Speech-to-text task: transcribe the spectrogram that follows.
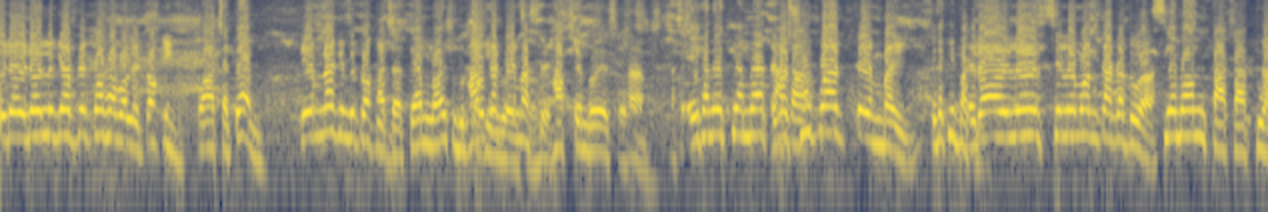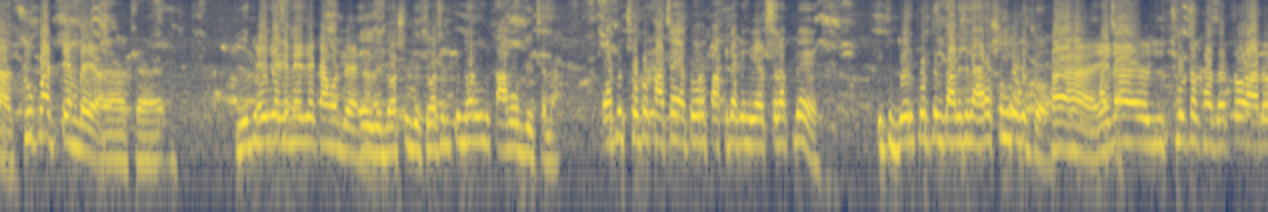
এটা এটা হলো কি আপনি কথা বলে টকিং ও আচ্ছা ট্যাম টেম না কিন্তু টকিং আচ্ছা ট্যাম নয় শুধু হালকা টেম আছে। হাফ ট্যাম রয়েছে। হ্যাঁ। আচ্ছা এখানে কি আমরা এটা সুপার টেম ভাই। এটা কি পাখি? এটা হলো সিলেমন কাকাতুয়া। সিলেমন কাকাতুয়া। সুপার টেম ভাইয়া। আচ্ছা। এই দেখেন এই যে কামড় দেয় এই না। যে দর্শক দেখতে পাচ্ছেন কিন্তু কামড় দিচ্ছে না এত ছোট খাঁচায় এত বড় পাখিটাকে নিয়ে আসছেন আপনি একটু বের করতেন তাহলে সেটা আরও সুন্দর হতো। হ্যাঁ হ্যাঁ এটা ছোট খাঁচা তো আরও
